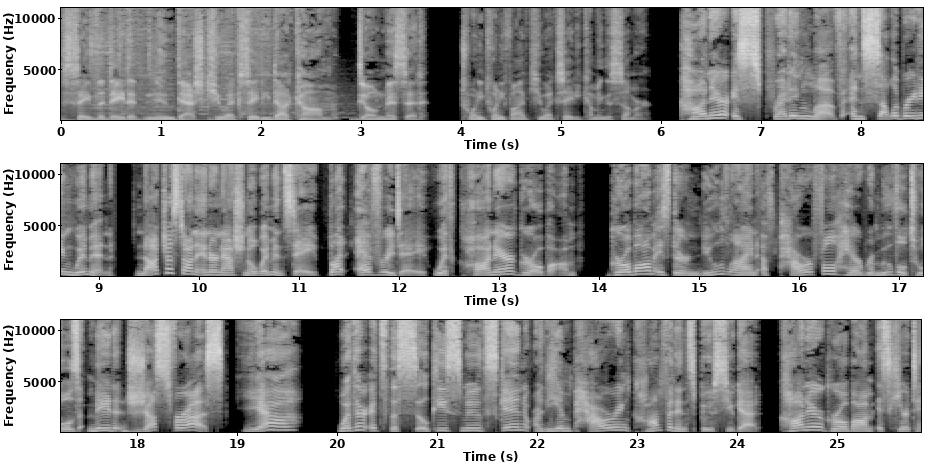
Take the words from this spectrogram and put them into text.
Save the date at new-QX80.com. Don't miss it. 2025 QX80 coming this summer. Conair is spreading love and celebrating women, not just on International Women's Day, but every day with Conair Girl Bomb. Girl Bomb is their new line of powerful hair removal tools made just for us. Yeah. Whether it's the silky smooth skin or the empowering confidence boost you get, Conair Girl Bomb is here to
